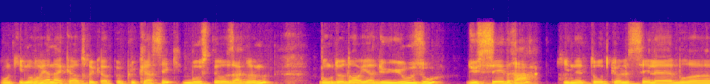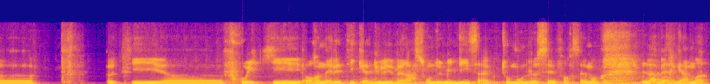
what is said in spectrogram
Donc, ils nous reviennent avec un truc un peu plus classique, boosté aux agrumes. Donc, dedans, il y a du yuzu, du cédra, qui n'est autre que le célèbre petit euh, fruit qui ornait l'étiquette du Libération 2010, hein, tout le monde le sait forcément, la bergamote,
